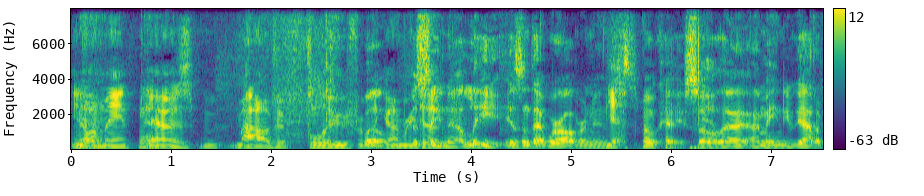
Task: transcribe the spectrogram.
you know yeah, what I mean? yeah. You know, was, I don't know if it flew from Well, Montgomery let's to. see now, Lee. Isn't that where Auburn is? Yes. Okay, so that, I mean, you got a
